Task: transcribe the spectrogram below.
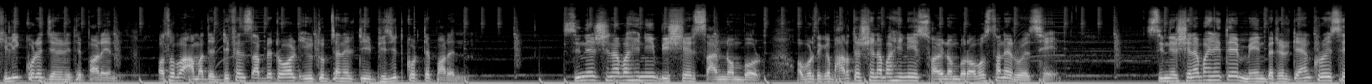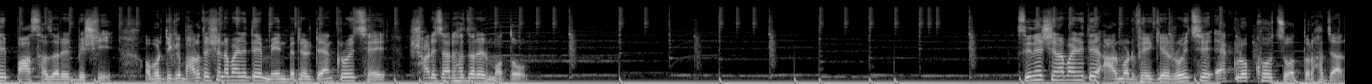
ক্লিক করে জেনে নিতে পারেন অথবা আমাদের ডিফেন্স আপডেট ওয়ার্ল্ড ইউটিউব চ্যানেলটি ভিজিট করতে পারেন। চীনের সেনাবাহিনী বিশ্বের চার নম্বর, অপরদিকে ভারতের সেনাবাহিনী ছয় নম্বর অবস্থানে রয়েছে। চীনের সেনাবাহিনীতে মেইন ব্যাটেল ট্যাঙ্ক রয়েছে পাঁচ হাজারের বেশি, অপরদিকে ভারতের সেনাবাহিনীতে মেইন ব্যাটেল ট্যাঙ্ক রয়েছে সাড়ে চার হাজারের মতো। চীনের সেনাবাহিনীতে আর্মড ভেহিকেল রয়েছে এক লক্ষ চুয়াত্তর হাজার।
